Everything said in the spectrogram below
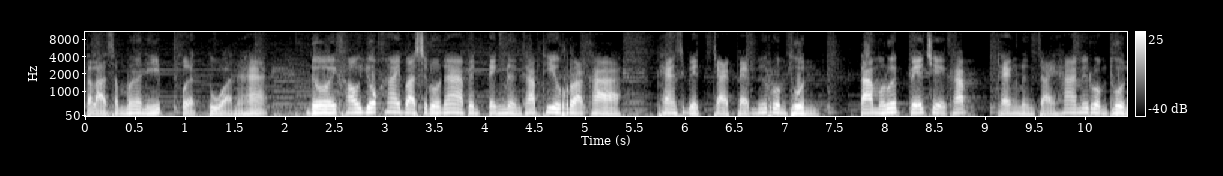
ตลาดซัมเมอร์นี้เปิดตัวนะฮะ โดยเขายกให้บาร์เซโลนาเป็นเต็งหนึ่งครับที่ราคาแทง 11 จ่าย 8 ไม่รวมทุน ตามมาด้วยเปเช่ครับแทง 1 จ่าย 5 ไม่รวมทุน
